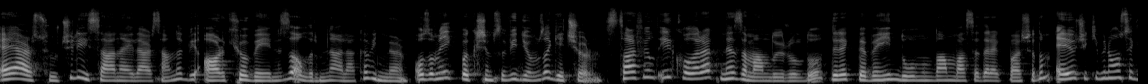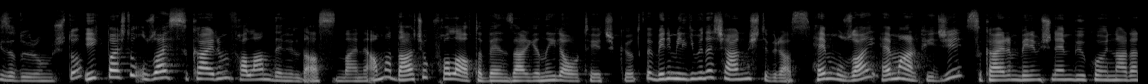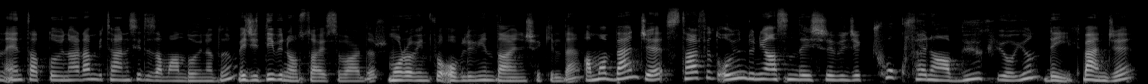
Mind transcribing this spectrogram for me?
Eğer sürçülisan eylersem de bir arkeo beğeninizi alırım ne alaka bilmiyorum. O zaman ilk bakışımsı videomuza geçiyorum. Starfield ilk olarak ne zaman duyuruldu? Direkt bebeğin doğumundan bahsederek başladım. E E3 2018'de duyurulmuştu. İlk başta uzay Skyrim falan denildi aslında hani ama daha çok Fallout'a benzer yanıyla ortaya çıkıyordu ve benim ilgimi de çelmişti biraz. Hem uzay hem RPG Skyrim benim için en büyük oyunlardan, en tatlı oyunlardan bir tanesiydi zamanda oynadığım ve ciddi bir nostaljisi vardır. Morrowind ve Oblivion da aynı şekilde. Ama bence Starfield oyun dünyasını değiştirebilecek çok fena büyük bir oyun değil. Bence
